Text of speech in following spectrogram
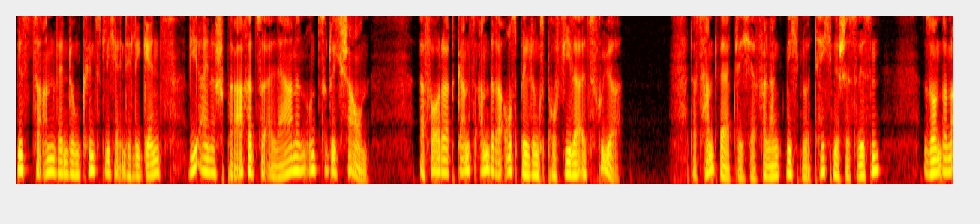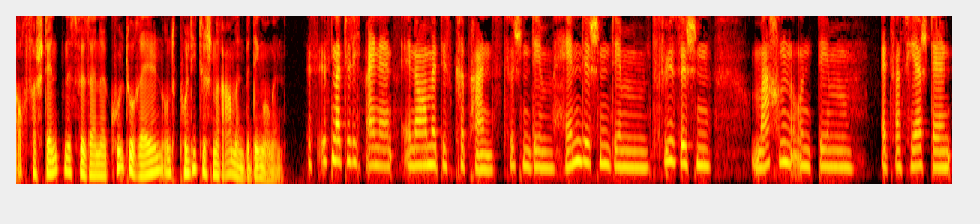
bis zur Anwendung künstlicher Intelligenz wie eine Sprache zu erlernen und zu durchschauen – erfordert ganz andere Ausbildungsprofile als früher. Das Handwerkliche verlangt nicht nur technisches Wissen, sondern auch Verständnis für seine kulturellen und politischen Rahmenbedingungen. Es ist natürlich eine enorme Diskrepanz zwischen dem händischen, dem physischen Machen und dem etwas herstellen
